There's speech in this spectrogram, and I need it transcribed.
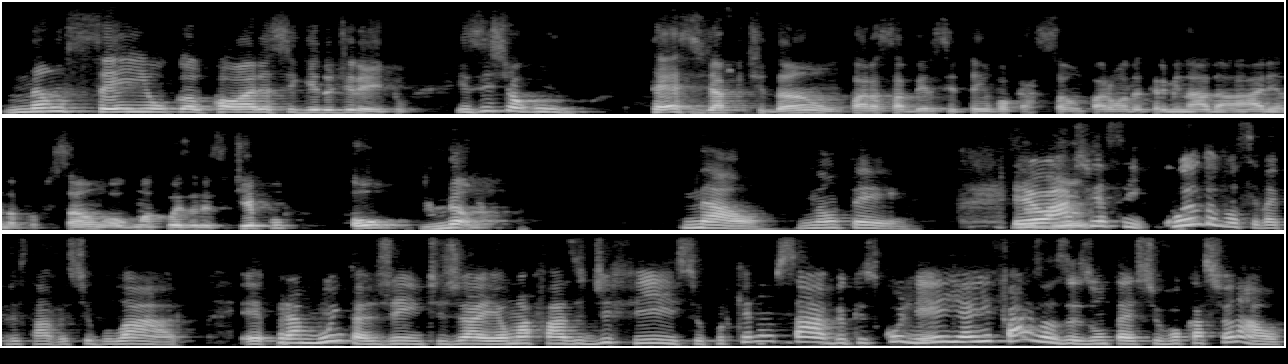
Não sei o, qual área seguir do direito. Existe algum teste de aptidão para saber se tem vocação para uma determinada área da profissão, alguma coisa desse tipo, ou não? Não, não tem. Meu Eu Deus. acho que assim, quando você vai prestar vestibular, é, para muita gente já é uma fase difícil, porque não sabe o que escolher e aí faz às vezes um teste vocacional.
